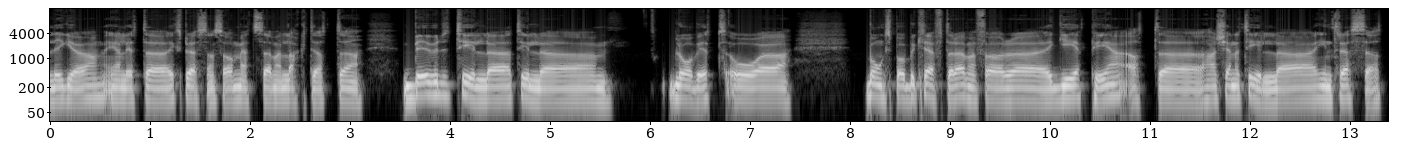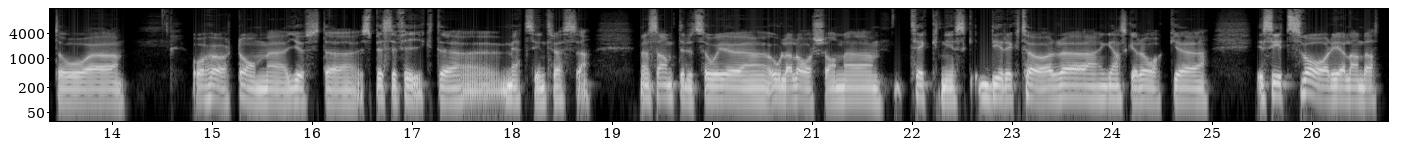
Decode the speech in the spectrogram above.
Ligue Enligt Expressen så har Metz även lagt ett bud till, till Blåvitt och Bångsbo bekräftar även för GP att han känner till intresset och och hört om eh, just uh, specifikt eh, uh, Mets intresse. Men samtidigt så är Ola Larsson uh, teknisk direktör uh, ganska rak i sitt svar gällande att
